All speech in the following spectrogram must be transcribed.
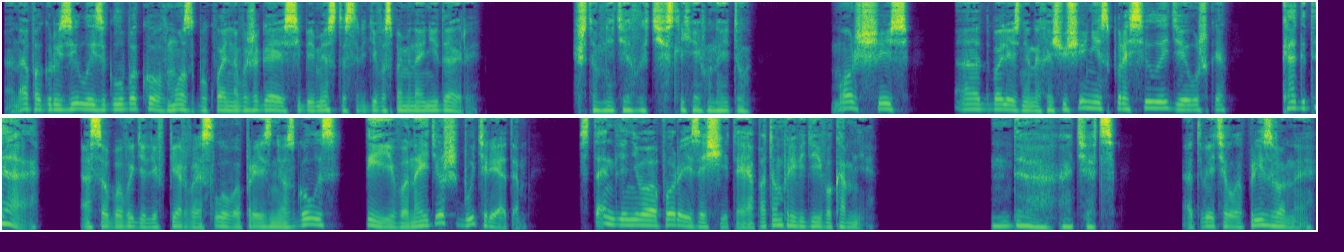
Она погрузилась глубоко в мозг, буквально выжигая себе место среди воспоминаний Дайры. Что мне делать, если я его найду? Морщись от болезненных ощущений, спросила девушка. «Когда?» Особо выделив первое слово, произнес голос. «Ты его найдешь, будь рядом. Стань для него опорой и защитой, а потом приведи его ко мне». «Да, отец», — ответила призванная,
